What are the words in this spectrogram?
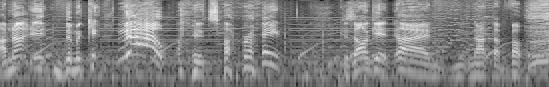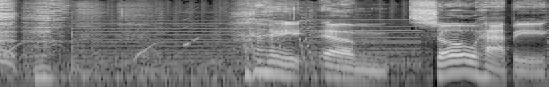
I'm not... It, the mechanic... No! It's all right. Because I'll get... Uh, not the boat. I am so happy.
